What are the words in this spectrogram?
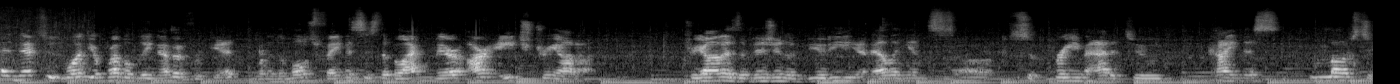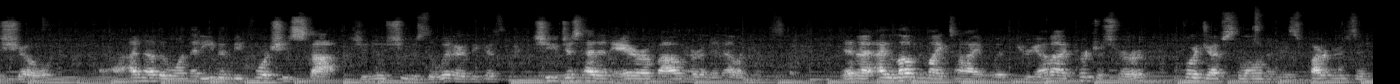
And next is one you'll probably never forget. One of the most famous is the black mare R.H. Triana. Triana is a vision of beauty and elegance, uh, supreme attitude, kindness, loves to show another one that even before she stopped, she knew she was the winner because she just had an air about her and an elegance. And I, I loved my time with Triana. I purchased her for Jeff Sloan and his partners, and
